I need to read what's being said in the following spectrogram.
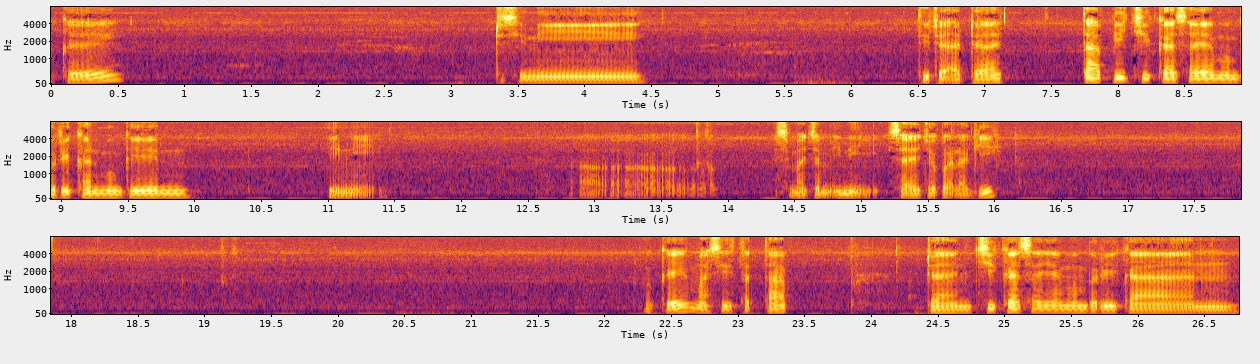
Oke. Di sini tidak ada tapi jika saya memberikan mungkin ini uh, semacam ini saya coba lagi Oke masih tetap dan jika saya memberikan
